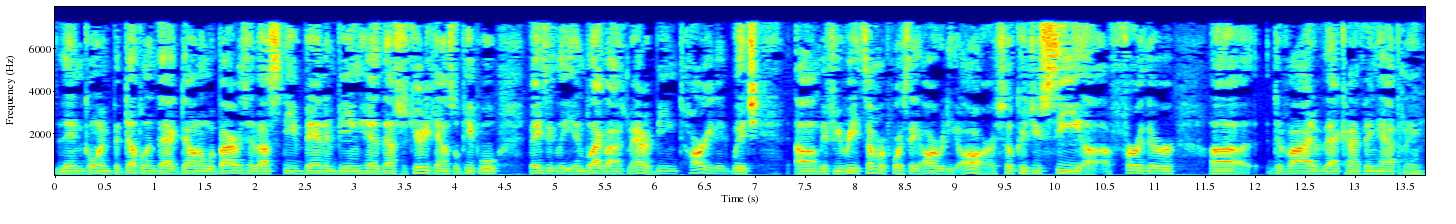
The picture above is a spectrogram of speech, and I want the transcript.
then going doubling back down on what Byron said about Steve Bannon being head of the National Security Council, people basically in Black Lives Matter being targeted, which um, if you read some reports they already are. So could you see a further uh, divide of that kind of thing happening?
